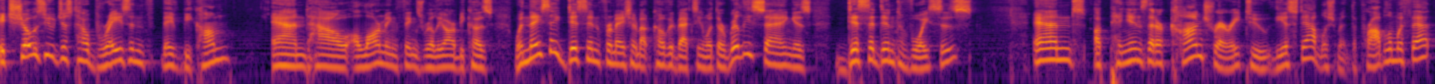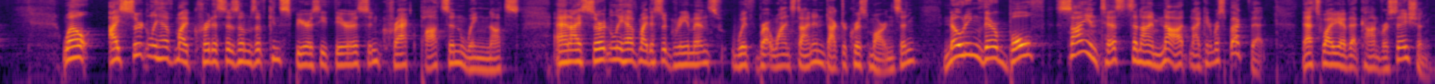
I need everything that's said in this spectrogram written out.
it shows you just how brazen they've become and how alarming things really are because when they say disinformation about COVID vaccine, what they're really saying is dissident voices and opinions that are contrary to the establishment. The problem with that? Well, I certainly have my criticisms of conspiracy theorists and crackpots and wingnuts, and I certainly have my disagreements with Bret Weinstein and Dr. Chris Martenson, noting they're both scientists and I'm not, and I can respect that. That's why we have that conversation.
